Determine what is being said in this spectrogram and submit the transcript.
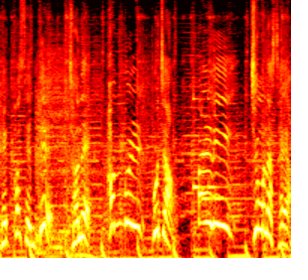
100% 전액 환불 보장. 빨리 주문하세요.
